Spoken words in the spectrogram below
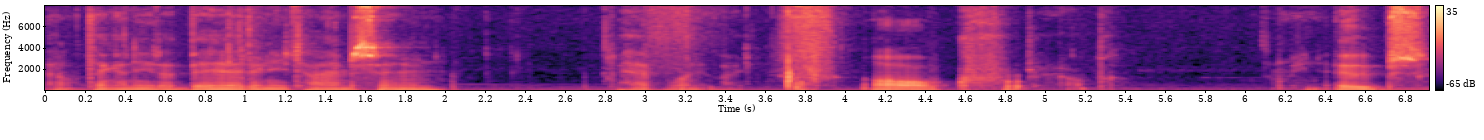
I don't think I need a bed anytime soon. I have one in my... Oh, crap. I mean, oops.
